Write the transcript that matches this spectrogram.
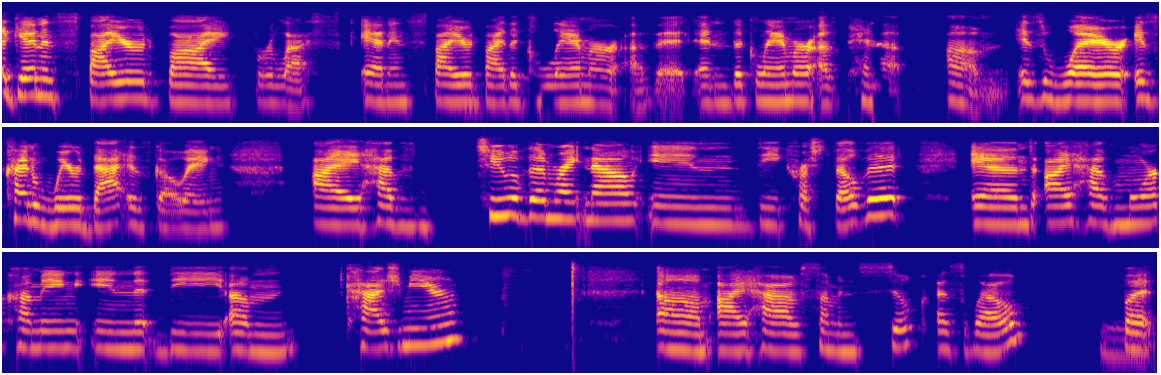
again, inspired by burlesque and inspired by the glamour of it and the glamour of pinup um, is where is kind of where that is going. I have two of them right now in the crushed velvet, and I have more coming in the um, cashmere. Um, I have some in silk as well. Mm. But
